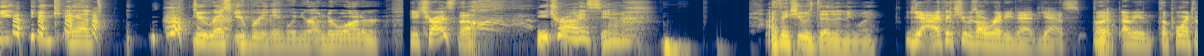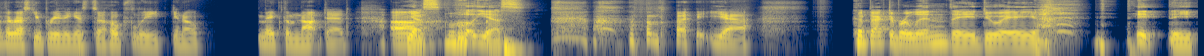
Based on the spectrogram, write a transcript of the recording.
you, you can't do rescue breathing when you're underwater. He tries, though. He tries, yeah. I think she was dead anyway. yeah, I think she was already dead, yes. But, I mean, the point of the rescue breathing is to hopefully, you know, make them not dead. Um, yes. Well, yes. but, yeah. Cut back to Berlin. They do a. they, they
